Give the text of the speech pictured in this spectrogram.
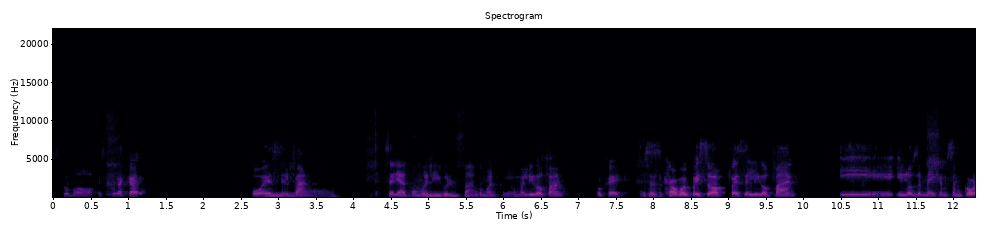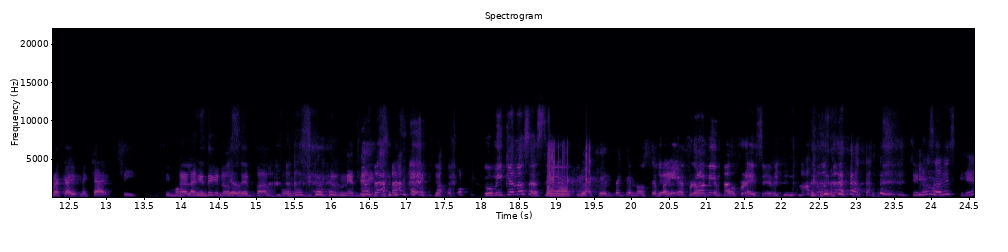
es como, ¿es por acá? ¿O es el fan? Sería como el Eagle fan. Como, el, como el Eagle fan. Ok. Entonces, Hard Work Pays Off es el Eagle fan y, y los de Mayhem son Cobra Kai. Me cae, sí. Para la gente que no sepa, póngase a ver Netflix. Ubíquenos así. Para la gente que no sepa. Jane Froning, Matt Fraser. si no sabes qué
